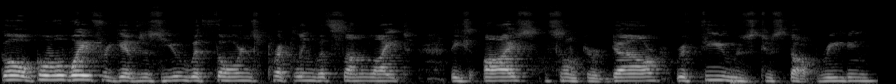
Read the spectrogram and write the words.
Go, go away, forgiveness, you with thorns prickling with sunlight. These eyes saunter down, refuse to stop reading.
